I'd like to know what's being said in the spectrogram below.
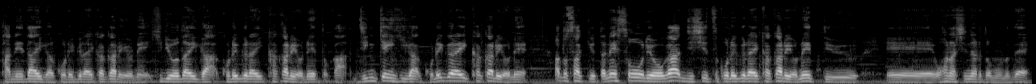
種代がこれぐらいかかるよね、肥料代がこれぐらいかかるよねとか、人件費がこれぐらいかかるよね、あとさっき言ったね、送料が実質これぐらいかかるよねっていう、えー、お話になると思うので、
